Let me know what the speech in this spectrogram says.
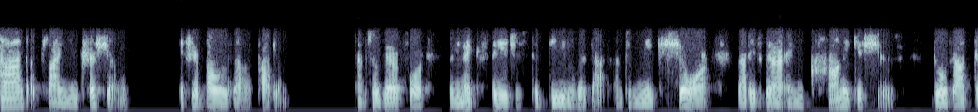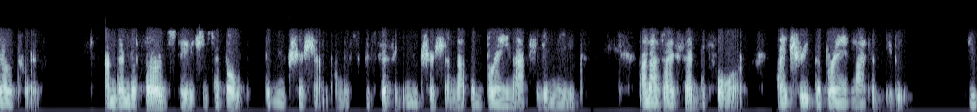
can't apply nutrition if your bowels are a problem. And so, therefore, the next stage is to deal with that and to make sure that if there are any chronic issues, those are dealt with. And then the third stage is about the nutrition and the specific nutrition that the brain actually needs. And as I said before, I treat the brain like a baby. You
